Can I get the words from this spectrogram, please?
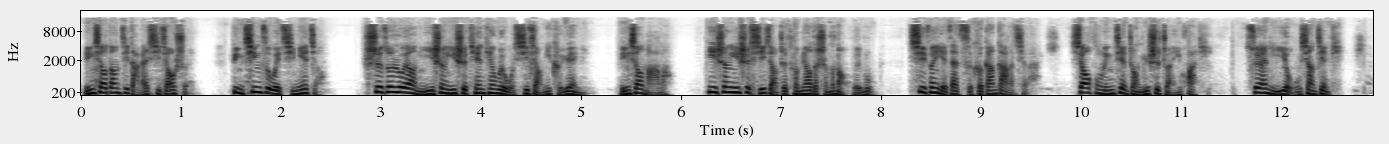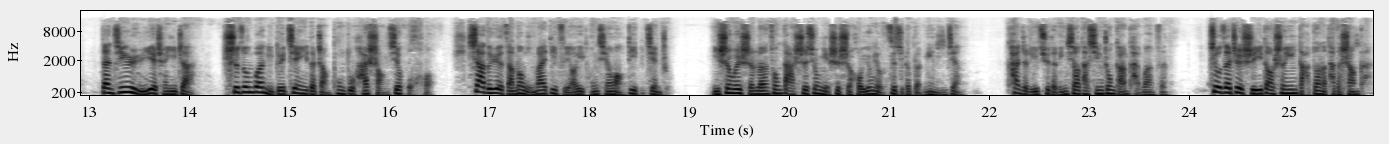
凌霄当即打来洗脚水，并亲自为其捏脚。师尊若要你一生一世天天为我洗脚，你可愿意？凌霄麻了，一生一世洗脚，这特喵的什么脑回路？气氛也在此刻尴尬了起来。萧红林见状，于是转移话题。虽然你已有无相剑体，但今日与叶晨一战，师尊观你对剑意的掌控度还少一些火候。下个月咱们五脉弟子要一同前往地底见主，你身为神鸾峰大师兄，也是时候拥有自己的本命灵剑了。看着离去的凌霄，他心中感慨万分。就在这时，一道声音打断了他的伤感。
